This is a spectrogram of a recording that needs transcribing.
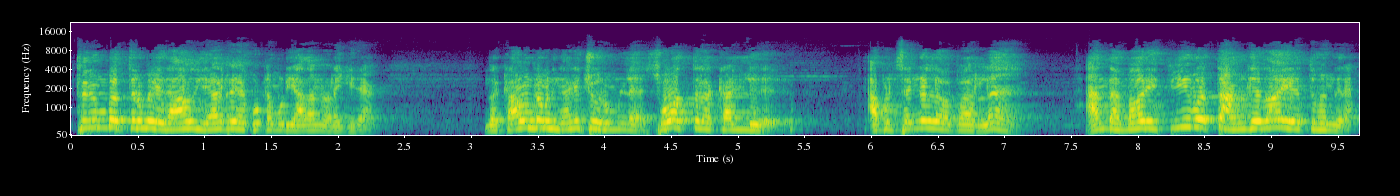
திரும்ப திரும்ப ஏதாவது ஏழ்றையா கூட்ட முடியாதான்னு நினைக்கிறேன். இந்த கவுண்டமணி நினைச்சு வரும்ல சோத்துல கல்லு. அப்படி செங்கல்ல வைப்பார்ல. அந்த மாதிரி தீபத்தை அங்கேதான் ஏத்துவேங்கிறேன்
